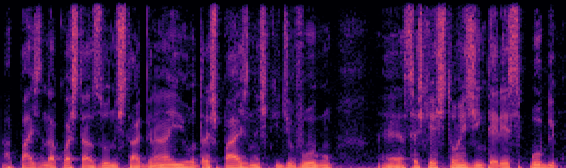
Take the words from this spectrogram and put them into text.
a página da Costa Azul no Instagram e outras páginas que divulgam é, essas questões de interesse público,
